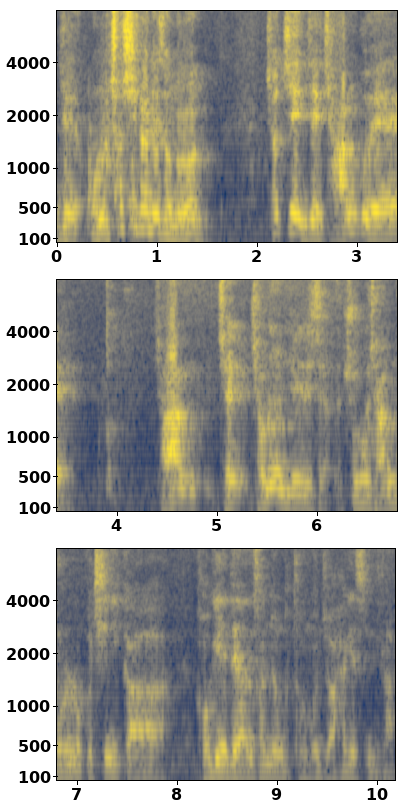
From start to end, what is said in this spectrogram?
이제 오늘 첫 시간에서는 첫째 이제 장구에 장, 제, 저는 이제 주로 장구를 놓고 치니까 거기에 대한 설명부터 먼저 하겠습니다.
